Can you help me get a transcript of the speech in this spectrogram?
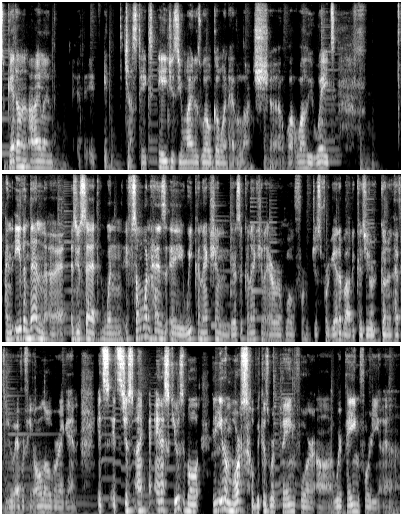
to get on an island it, it just takes ages. You might as well go and have a lunch uh, while, while you wait. And even then, uh, as you said, when if someone has a weak connection, there's a connection error. Well, for, just forget about it because you're gonna have to do everything all over again. It's it's just inexcusable, even more so because we're paying for uh, we're paying for the uh,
